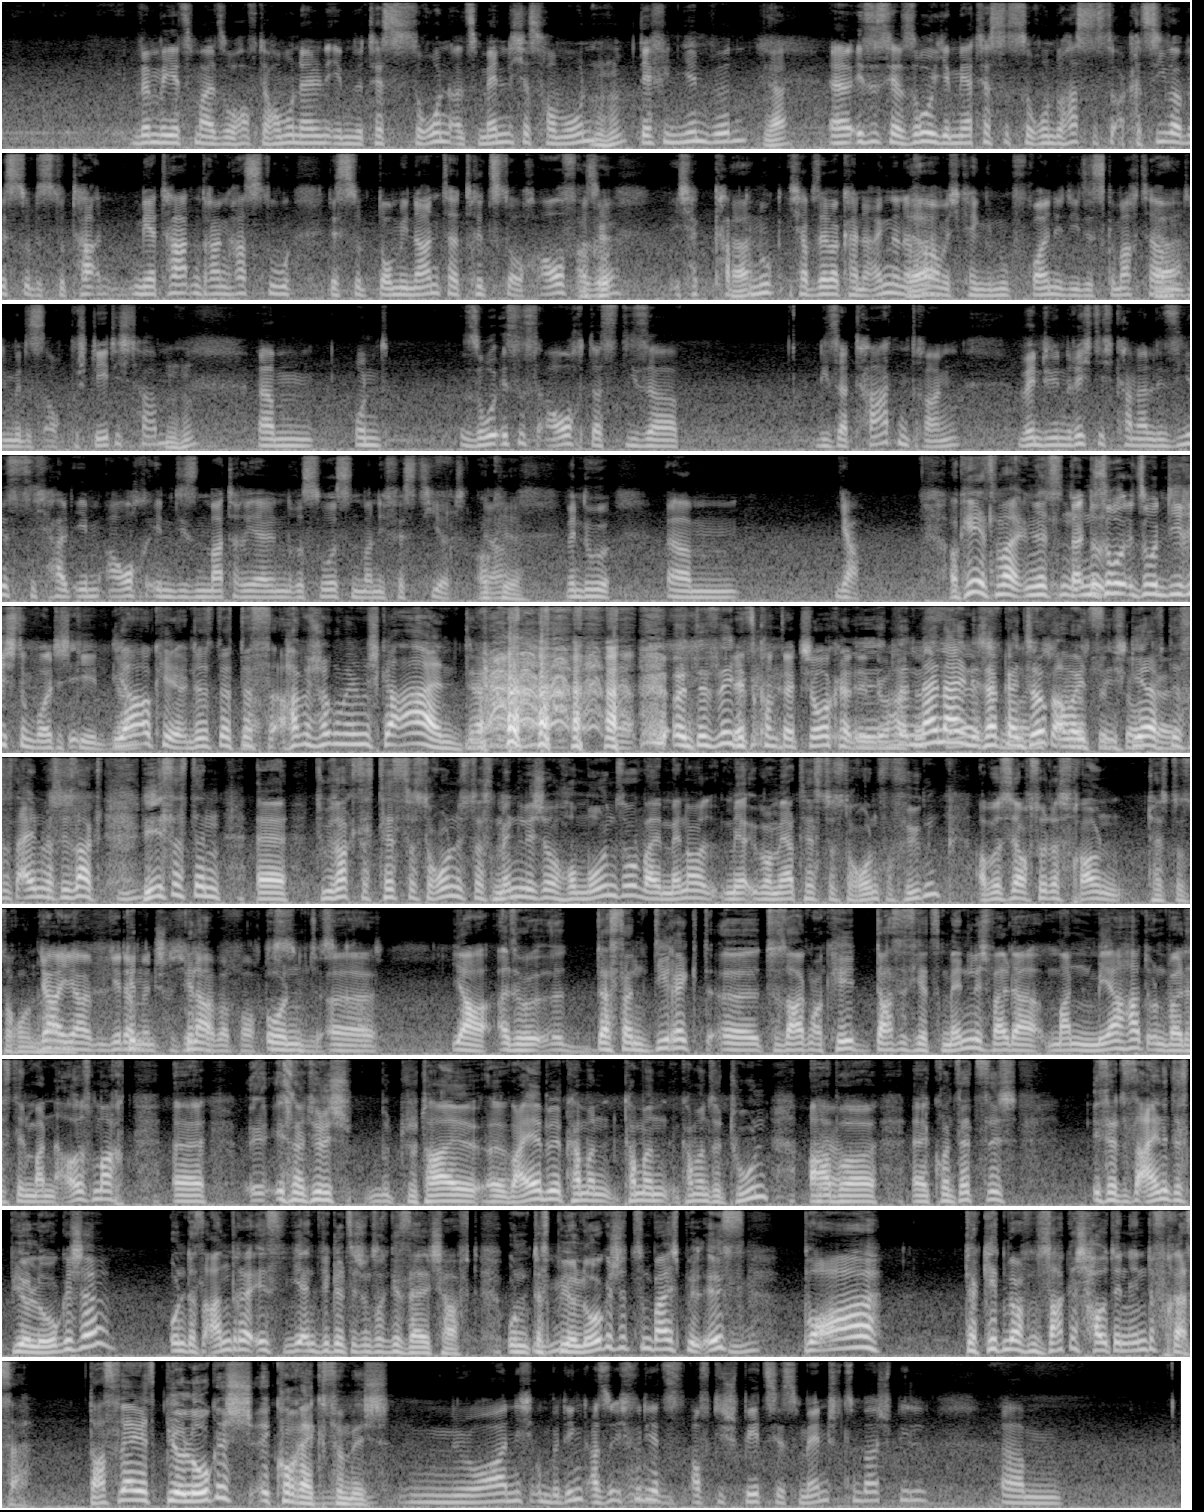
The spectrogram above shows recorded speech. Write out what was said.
wenn wir jetzt mal so auf der hormonellen Ebene Testosteron als männliches Hormon Mhm. definieren würden? Ja. äh, ist es ja so, je mehr Testosteron du hast, desto aggressiver bist du, desto ta mehr Tatendrang hast du, desto dominanter trittst du auch auf. Also Okay. Ich habe Ja. genug, ich habe selber keine eigenen. Erfahrungen, aber ich kenne genug Freunde, die das gemacht haben, die mir das auch bestätigt haben. Mhm. Ähm, und so ist es auch, dass dieser, dieser Tatendrang, wenn du ihn richtig kanalisierst, sich halt eben auch in diesen materiellen Ressourcen manifestiert. Okay. Wenn du, ähm, ja, Okay, jetzt mal. Jetzt nur- so, so in die Richtung wollte ich gehen. ja, okay, das, das, das habe ich schon nämlich geahnt. Und deswegen. Jetzt kommt der Joker, den du hattest. Nein, nein, Ja, ich habe keinen jetzt mal Joke, aber jetzt, ich gehe auf Joker. das ein, was du sagst. Wie ist das denn? Äh, du sagst, das Testosteron ist das männliche Hormon so, weil Männer mehr, über mehr Testosteron verfügen. Aber es ist ja auch so, dass Frauen Testosteron Ja, haben. ja, jeder Gen- menschliche genau. Körper braucht das Und. Ja, also äh, das dann direkt äh, zu sagen, okay, das ist jetzt männlich, weil der Mann mehr hat und weil das den Mann ausmacht, äh, ist natürlich total äh, viable, kann man, kann, man, kann man so tun. Aber äh, grundsätzlich ist ja das eine das Biologische und das andere ist, wie entwickelt sich unsere Gesellschaft. Und Mhm. das Biologische zum Beispiel ist, boah, der geht mir auf den Sack, ich hau den in die Fresse. Das wäre jetzt biologisch äh, korrekt für mich. Ja, nicht unbedingt. Also ich würde jetzt auf die Spezies Mensch zum Beispiel, ähm,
